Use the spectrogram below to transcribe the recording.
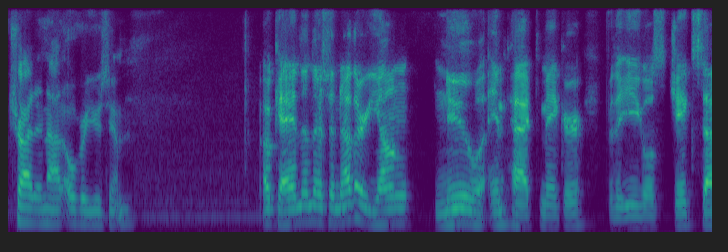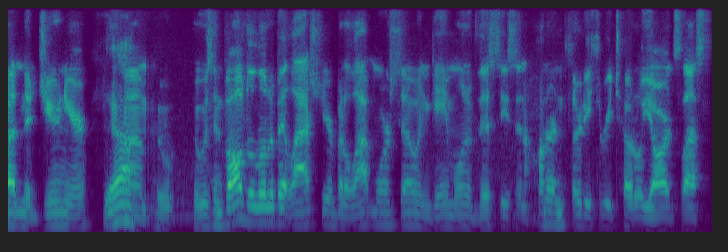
try to not overuse him. Okay, and then there's another young new impact maker for the Eagles, Jake Sutton, a junior, yeah, um, who who was involved a little bit last year, but a lot more so in Game One of this season. 133 total yards last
